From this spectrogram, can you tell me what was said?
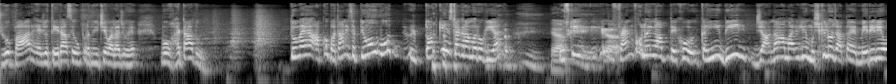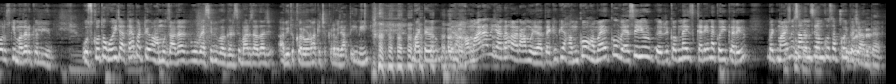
जो बार है जो तेरह से ऊपर नीचे वाला जो है वो हटा दू। तो मैं आपको बता नहीं सकती हूँ वो टॉप की इंस्टाग्रामर होगी यार। Yeah. उसकी yeah. फ़ैन फॉलोइंग आप देखो कहीं भी जाना हमारे लिए मुश्किल हो जाता है मेरे लिए और उसकी मदर के लिए। उसको तो हो ही जाता है बट हम ज़्यादा वो वैसे भी घर से बाहर ज़्यादा अभी तो कोरोना के चक्कर में जाती ही नहीं। बट हमारा भी जाना आराम हो जाता है क्योंकि हमको हमारे को वैसे ही रिकॉग्नाइज करे ना कोई करे बट माई में से हमको सब कोई पहचानता है।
